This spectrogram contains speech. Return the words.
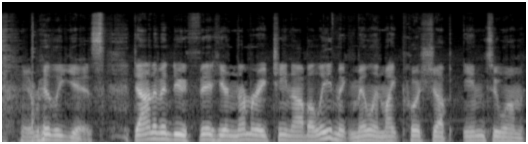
It really is. Donovan Duthit here, number 18. I believe McMillan might push up into him.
